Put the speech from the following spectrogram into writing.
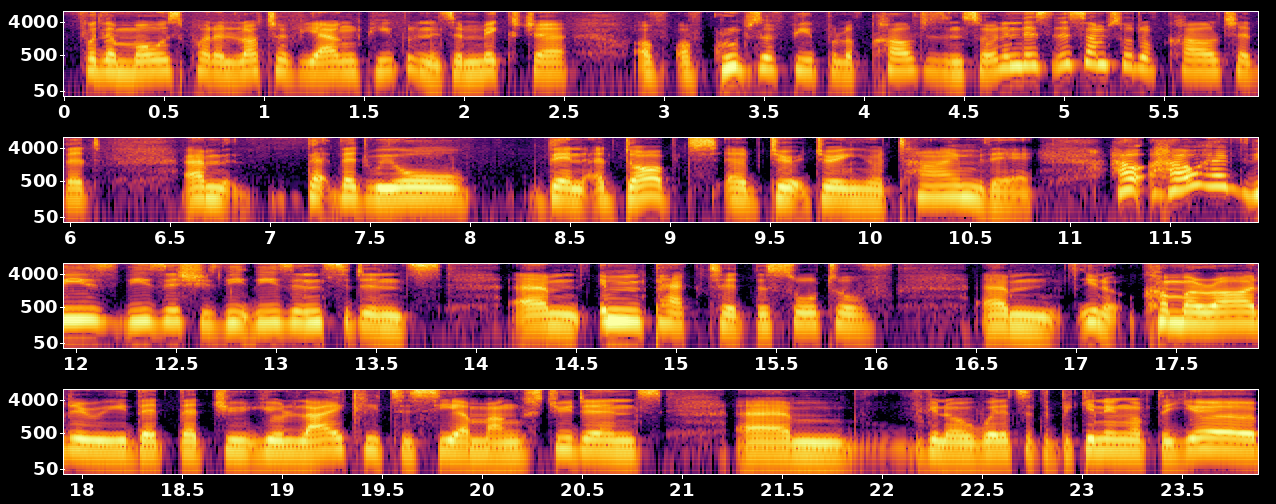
for the most part a lot of young people, and it's a mixture of, of groups of people, of cultures, and so on. And there's there's some sort of culture that um that that we all then adopt uh, d- during your time there. How how have these these issues, these incidents, um, impacted the sort of um, you know, camaraderie that, that you, you're likely to see among students, um, you know, whether it's at the beginning of the year,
